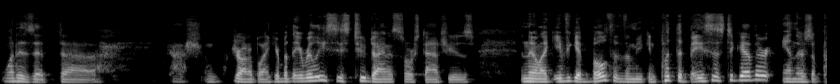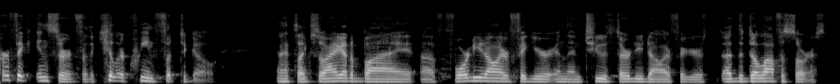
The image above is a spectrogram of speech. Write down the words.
what is it? Uh gosh, I'm drawing a blank here, but they released these two dinosaur statues and they're like, if you get both of them, you can put the bases together, and there's a perfect insert for the Killer Queen foot to go. And it's like, so I got to buy a forty dollar figure and then two thirty dollar figures. Uh, the Dilophosaurus,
